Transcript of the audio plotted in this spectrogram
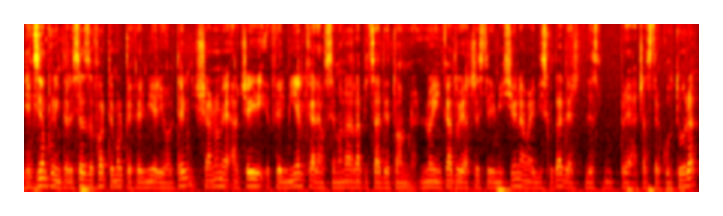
de exemplu, interesează foarte mult pe fermierii olteni și anume acei fermieri care au semănat rapița de toamnă. Noi, în cadrul acestei emisiuni, am mai discutat de, despre această cultură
